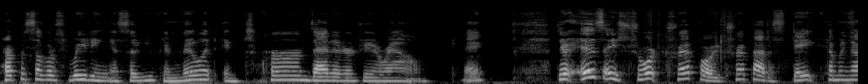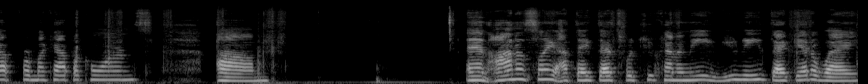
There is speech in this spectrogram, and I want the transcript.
Purpose of us reading is so you can know it and turn that energy around. Okay. There is a short trip or a trip out of state coming up for my Capricorns. Um, and honestly, I think that's what you kind of need. You need that getaway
